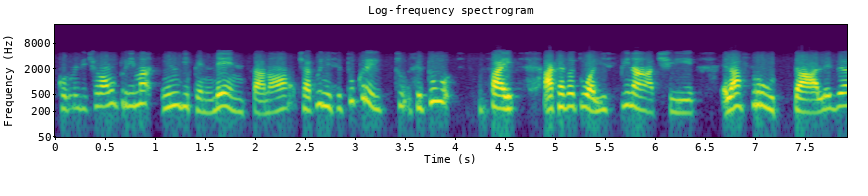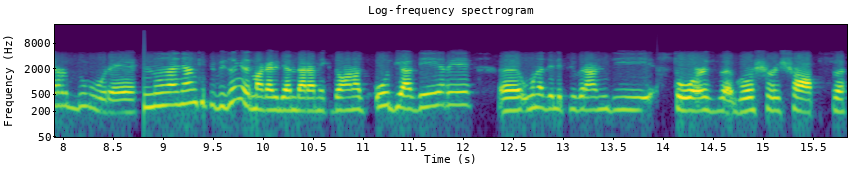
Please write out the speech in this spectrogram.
come dicevamo prima, indipendenza, no? Cioè, quindi se tu, crei, tu, se tu fai a casa tua gli spinaci, la frutta, le verdure, non hai neanche più bisogno magari di andare a McDonald's o di avere eh, una delle più grandi stores, grocery shops,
